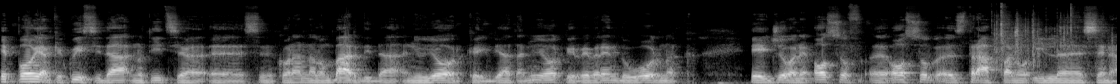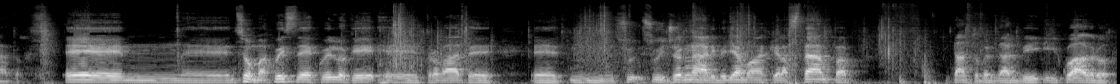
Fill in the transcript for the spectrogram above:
E poi anche qui si dà notizia eh, con Anna Lombardi da New York, inviata a New York, il reverendo Warnock e il giovane Ossov, eh, Ossov eh, strappano il Senato. E, ehm, eh, insomma, questo è quello che eh, trovate eh, su, sui giornali. Vediamo anche la stampa, tanto per darvi il quadro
